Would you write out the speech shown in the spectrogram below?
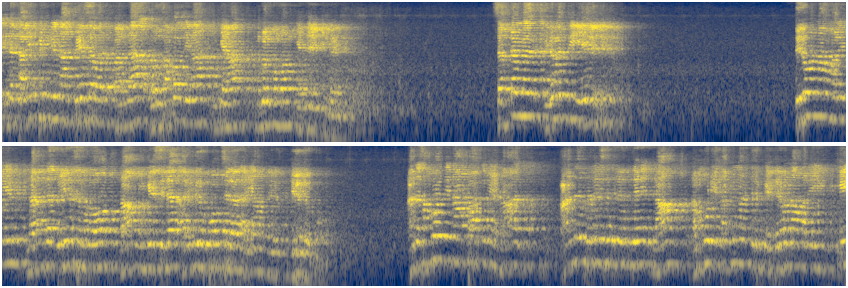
இந்த தலைப்பின் கீழ் நான் பேச வந்த ஒரு சம்பவத்தை தான் இங்கே நான் உங்களுக்கு முன் எச்சரிக்கின்றேன். செப்டம்பர் இருபத்தி ஏழு திருவண்ணாமலையில் நடந்த துயர சம்பவம் நாம் இங்கே சிலர் அறிந்திருப்போம் சிலர் அறியாமல் இருந்திருப்போம். அந்த சம்பவத்தை நாம் பார்க்கவேனால் ஆந்திர பிரதேசத்திலிருந்து நாம் நம்முடைய தமிழ்நாட்டிற்கு திருவண்ணாமலைக்கு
